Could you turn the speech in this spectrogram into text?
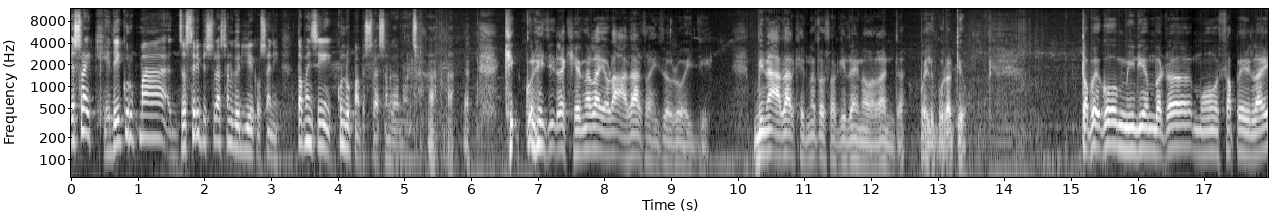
यसलाई खेदेको रूपमा जसरी विश्लेषण गरिएको छ नि तपाईँ चाहिँ कुन रूपमा विश्लेषण गर्नुहुन्छ? कुनै चिजलाई खेद्नलाई एउटा आधार चाहिन्छ रोहितजी। बिना आधार खेद्न त सकिँदैन होला नि त। पहिलो कुरा त्यो। तपाईँको मिडियमबाट म सबैलाई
